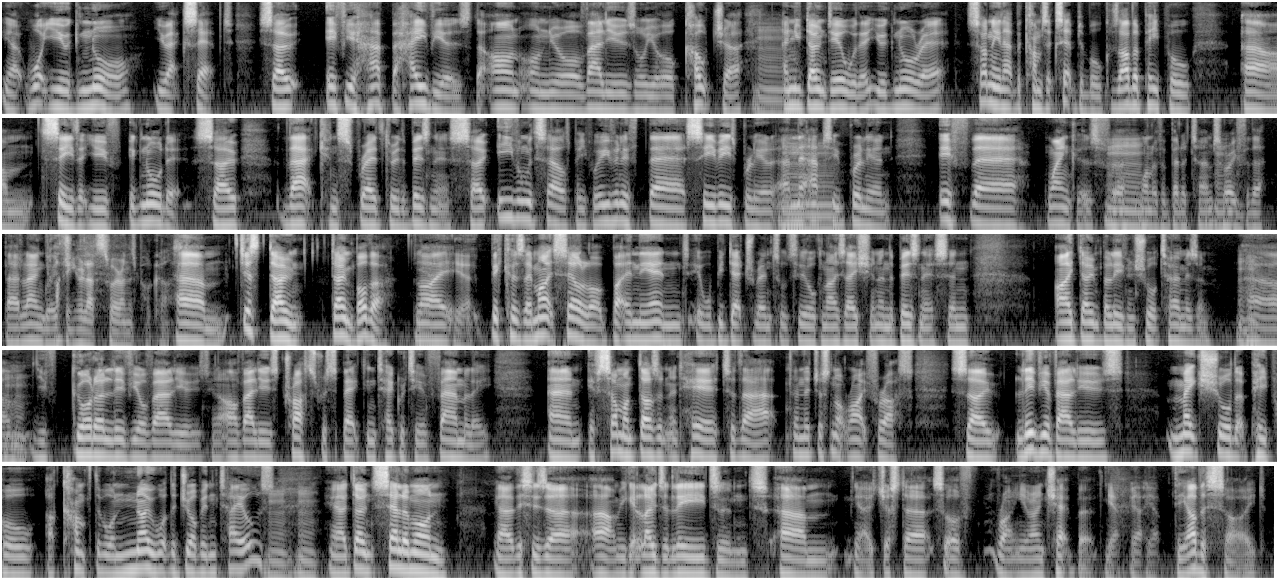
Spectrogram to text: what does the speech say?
you know what you ignore, you accept. So if you have behaviors that aren't on your values or your culture mm. and you don't deal with it, you ignore it, suddenly that becomes acceptable because other people um, see that you've ignored it. So that can spread through the business. So even with salespeople, even if their CV is brilliant and mm. they're absolutely brilliant, if they're wankers, for mm. want of a better term, sorry mm. for the bad language. I think you're allowed to swear on this podcast. Um, just don't don't bother like yeah, because they might sell a lot but in the end it will be detrimental to the organization and the business. And i don't believe in short-termism. Mm-hmm, um, mm-hmm. you've got to live your values. You know our values trust respect integrity and family. And if someone doesn't adhere to that then they're just not right for us. So live your values. Make sure that people are comfortable know what the job entails. Mm-hmm. you know don't sell them on you know, this is a um, you get loads of leads and um, you know it's just a sort of writing your own checkbook. Yeah, yeah, yeah. The other side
